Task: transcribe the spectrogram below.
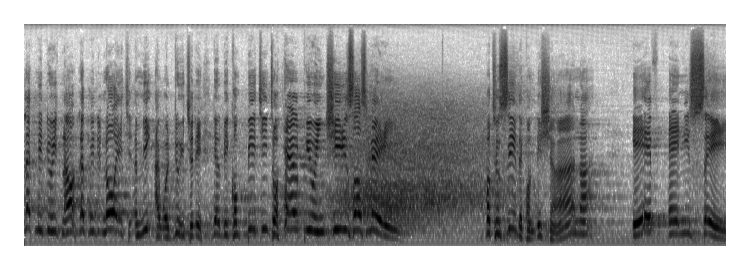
Let me do it now. Let me do no it uh, me. I will do it today. They'll be competing to help you in Jesus' name. But to see the condition, if any say,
